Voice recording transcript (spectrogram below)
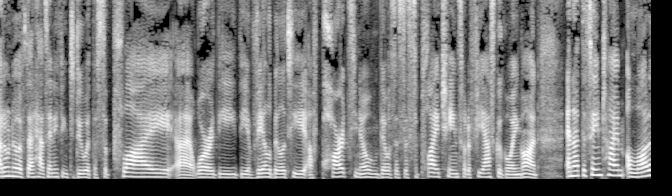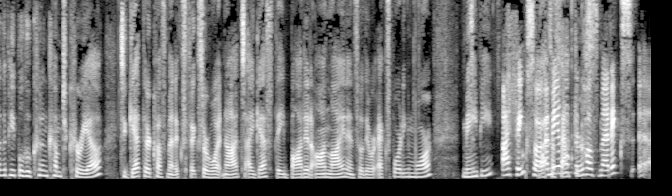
I don't know if that has anything to do with the supply uh, or the, the availability of parts. You know, there was this a supply chain sort of fiasco going on. And at the same time, a lot of the people who couldn't come to Korea to get their cosmetics fix or whatnot, I guess they bought it online and so they were exporting more. Maybe. I think so. Lots I mean, look, the cosmetics uh,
